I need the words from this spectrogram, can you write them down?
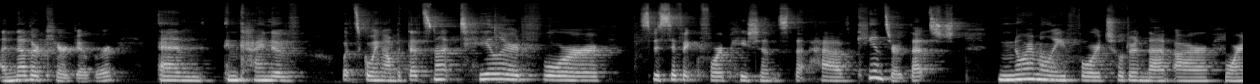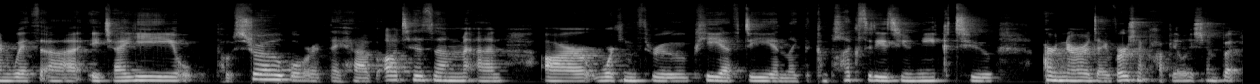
another caregiver and and kind of what's going on but that's not tailored for specific for patients that have cancer that's normally for children that are born with uh, HIE post stroke or if they have autism and are working through PFD and like the complexities unique to our neurodivergent population. But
